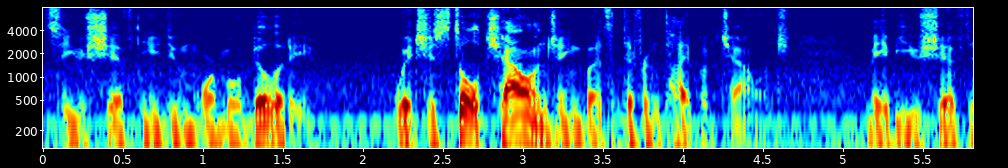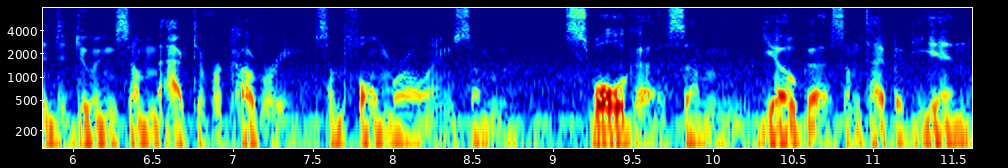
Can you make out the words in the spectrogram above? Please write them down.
So you shift and you do more mobility, which is still challenging, but it's a different type of challenge. Maybe you shift into doing some active recovery, some foam rolling, some swolga, some yoga, some type of yin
